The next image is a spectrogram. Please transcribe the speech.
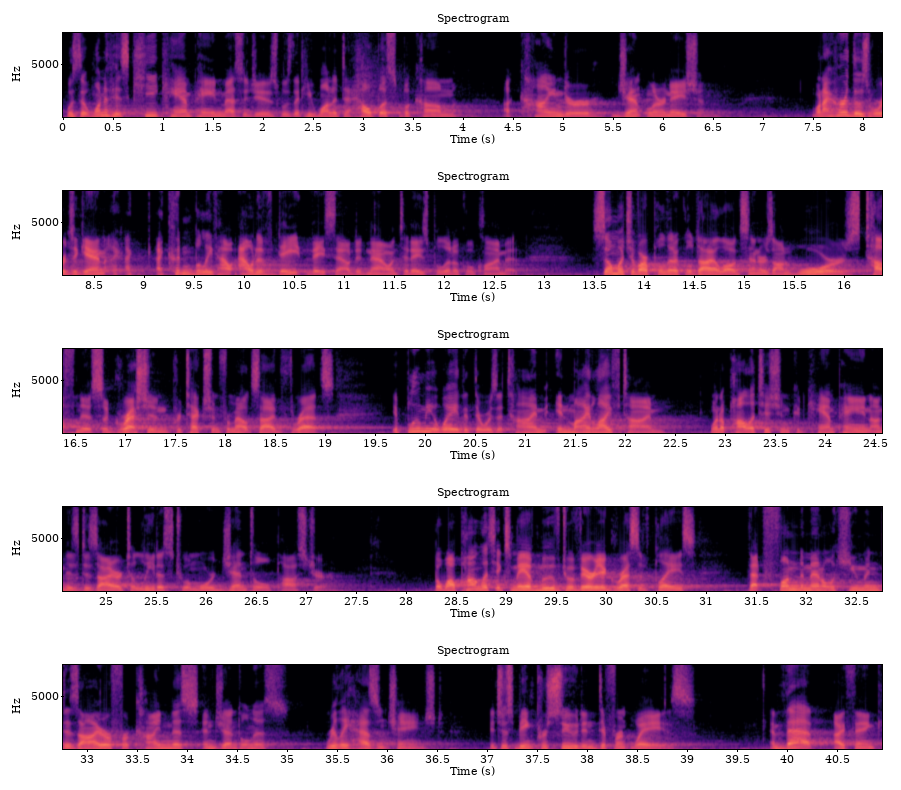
was that one of his key campaign messages was that he wanted to help us become a kinder, gentler nation. When I heard those words again, I, I, I, couldn't believe how out of date they sounded now in today's political climate. So much of our political dialogue centers on wars, toughness, aggression, protection from outside threats. It blew me away that there was a time in my lifetime when a politician could campaign on his desire to lead us to a more gentle posture. But while politics may have moved to a very aggressive place, that fundamental human desire for kindness and gentleness really hasn't changed. It's just being pursued in different ways. And that, I think,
